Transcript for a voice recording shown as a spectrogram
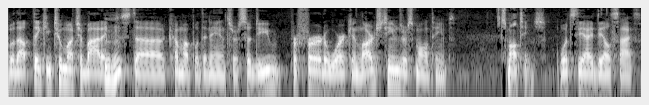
without thinking too much about it, Mm-hmm. just uh, come up with an answer. So, do you prefer to work in large teams or small teams? Small teams. What's the ideal size?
